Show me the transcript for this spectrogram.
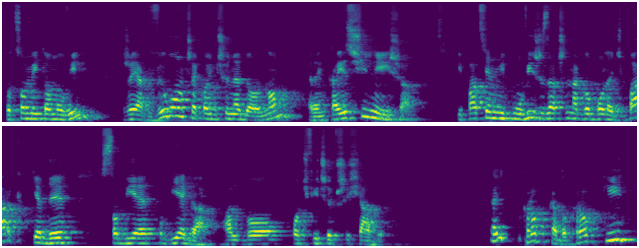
to co mi to mówi? Że jak wyłączę kończynę dolną, ręka jest silniejsza. I pacjent mi mówi, że zaczyna go boleć bark, kiedy sobie pobiega albo poćwiczy przysiady. Kropka do kropki,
